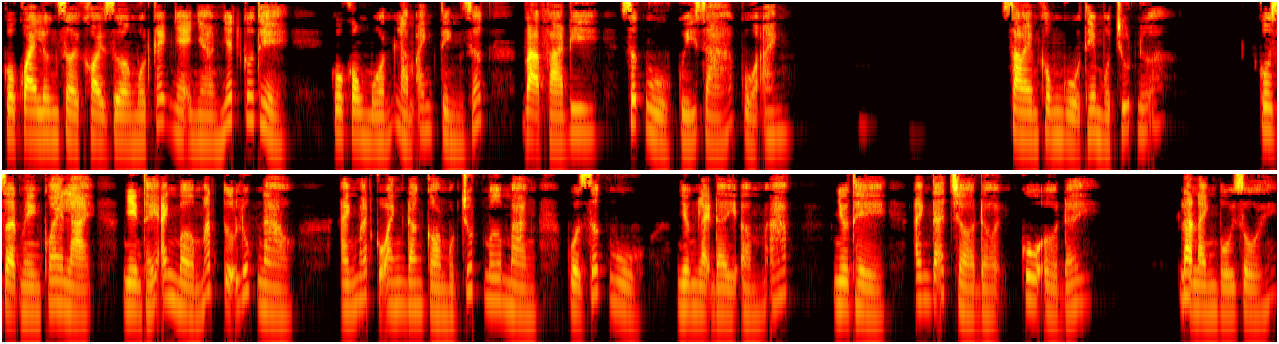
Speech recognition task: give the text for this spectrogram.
cô quay lưng rời khỏi giường một cách nhẹ nhàng nhất có thể. Cô không muốn làm anh tỉnh giấc và phá đi giấc ngủ quý giá của anh. Sao em không ngủ thêm một chút nữa? Cô giật mình quay lại, nhìn thấy anh mở mắt từ lúc nào. Ánh mắt của anh đang còn một chút mơ màng của giấc ngủ, nhưng lại đầy ấm áp. Như thể anh đã chờ đợi cô ở đây. Lan Anh bối rối,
